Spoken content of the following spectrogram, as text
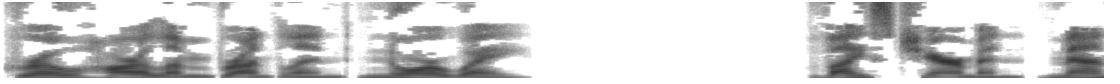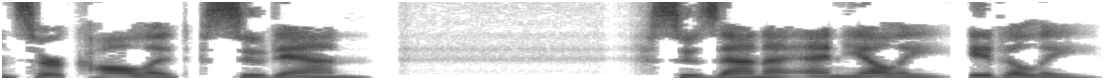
Gro Harlem Brundtland, Norway. Vice Chairman, Mansour Khalid, Sudan. Susanna Agnelli, Italy.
